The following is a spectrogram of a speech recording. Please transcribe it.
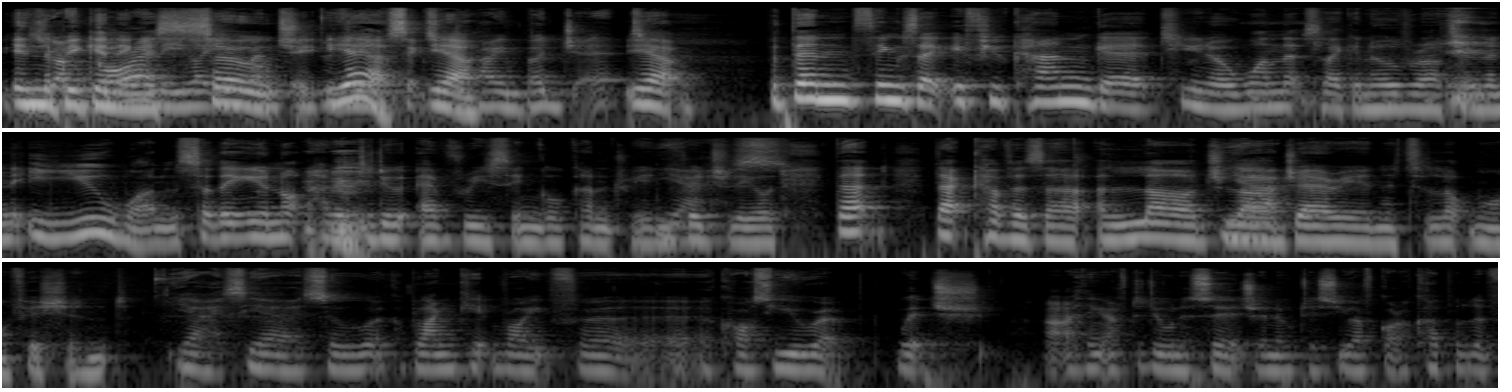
In the beginning any, like so- you mentioned, yeah, your six hundred yeah. pound budget. yeah. But then things like if you can get, you know, one that's like an overarching an EU one, so that you're not having to do every single country individually, Yes. or that that covers a, a large, Yeah. large area and it's a lot more efficient. Yes, yeah. So like a blanket right for uh, across Europe, which I think after doing a search, I noticed you have got a couple of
